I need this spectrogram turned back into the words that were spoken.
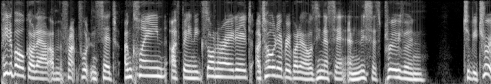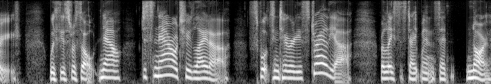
Peter Bol got out on the front foot and said, I'm clean, I've been exonerated, I told everybody I was innocent, and this has proven to be true with this result. Now, just an hour or two later, Sports Integrity Australia released a statement and said, no,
